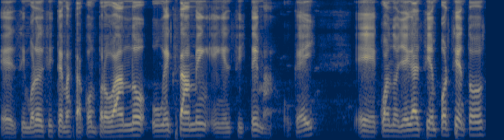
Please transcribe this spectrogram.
el símbolo del sistema está comprobando un examen en el sistema. Ok, eh, cuando llega al 100%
